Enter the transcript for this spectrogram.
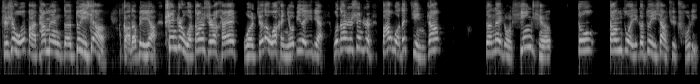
只是我把他们的对象搞得不一样，甚至我当时还我觉得我很牛逼的一点，我当时甚至把我的紧张的那种心情都当做一个对象去处理、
